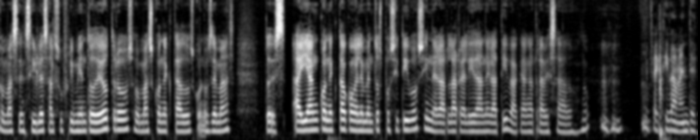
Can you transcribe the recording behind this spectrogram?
o más sensibles al sufrimiento de otros o más conectados con los demás. Entonces, ahí han conectado con elementos positivos sin negar la realidad negativa que han atravesado. ¿no? Efectivamente.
